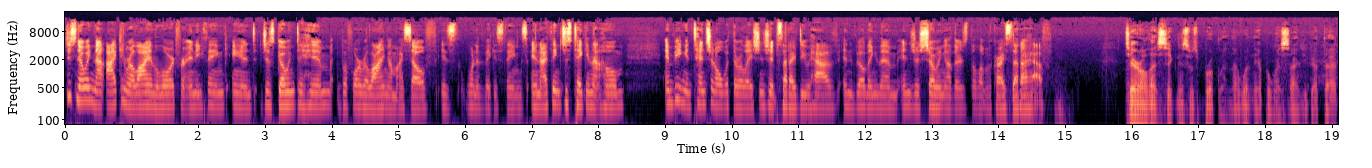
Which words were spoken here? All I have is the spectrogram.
just knowing that I can rely on the Lord for anything, and just going to Him before relying on myself is one of the biggest things. And I think just taking that home and being intentional with the relationships that I do have and building them and just showing others the love of Christ that I have. Tara, all that sickness was Brooklyn. That wasn't the Upper West Side. You got that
